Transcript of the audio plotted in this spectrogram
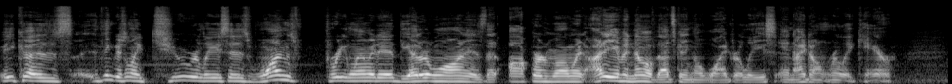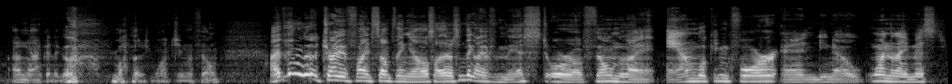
because I think there's only two releases. One's pretty limited. The other one is that awkward moment. I didn't even know if that's getting a wide release, and I don't really care. I'm not gonna go bother watching the film. I think I'm gonna try to find something else, either something I've missed or a film that I am looking for, and you know, one that I missed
